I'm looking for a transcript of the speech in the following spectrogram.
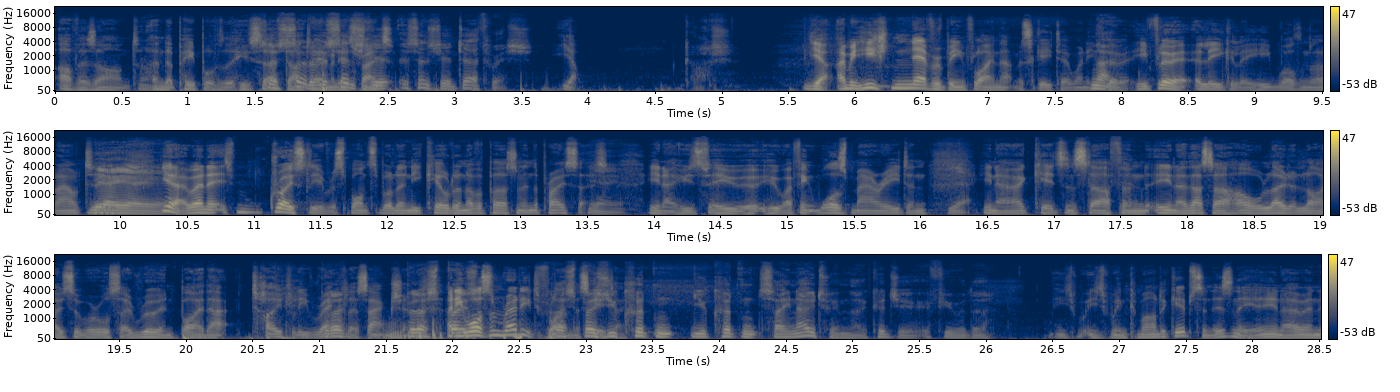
others aren't, and the people that he So served sort under him and his essentially, friends. essentially a death wish. Yeah. Gosh. Yeah, I mean, he's never been flying that mosquito when he No. flew it. He flew it illegally. He wasn't allowed to. Yeah, yeah, yeah. You know, and it's grossly irresponsible, and he killed another person in the process. Yeah, yeah. You know, who's who, who I think was married and Yeah. you know had kids and stuff, and you know that's a whole load of lives that were also ruined by that totally But I- reckless action. but I and he wasn't ready to fly I suppose mosquito. you couldn't you couldn't say no to him though, could you? If you were the He's, he's Wing Commander Gibson, isn't he? You know, and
